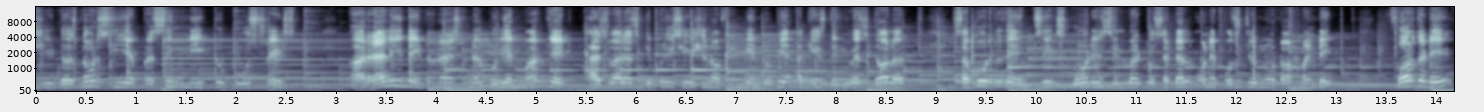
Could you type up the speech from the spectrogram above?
she does not see a pressing need to boost rates. A rally in the international bullion market as well as depreciation of Indian rupee against the US dollar supported the MCX gold and silver to settle on a positive note on Monday. For the day,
